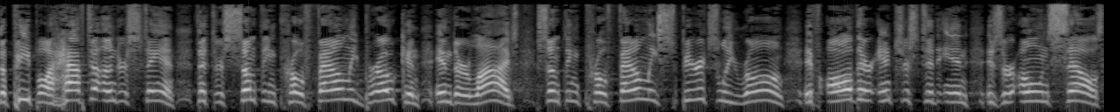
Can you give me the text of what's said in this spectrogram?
The people have to understand that there's something profoundly broken in their lives, something profoundly spiritually wrong if all they're interested in is their own selves,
